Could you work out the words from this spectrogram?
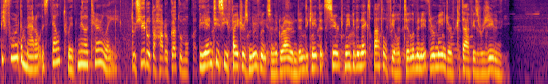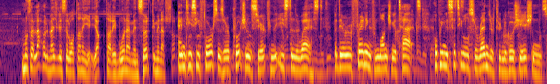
before the matter is dealt with militarily. The NTC fighters' movements on the ground indicate that Sirte may be the next battlefield to eliminate the remainder of Gaddafi's regime. NTC forces are approaching Sirte from the east and the west, but they are refraining from launching attacks, hoping the city will surrender through negotiations.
